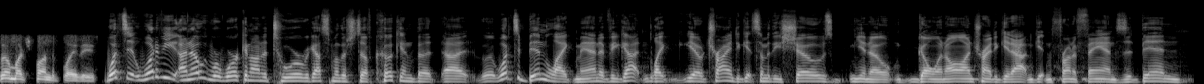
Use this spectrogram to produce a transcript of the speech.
so much fun to play these. What's it? What have you? I know we're working on a tour. We got some other stuff cooking, but uh, what's it been like, man? Have you got like you know trying to get some of these shows you know going on, trying to get out and get in front of fans? Has it been?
